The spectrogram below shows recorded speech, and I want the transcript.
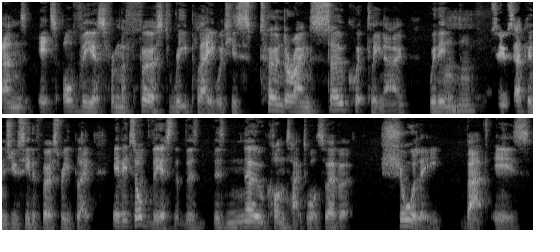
and it's obvious from the first replay, which is turned around so quickly now, within Mhm. two seconds you see the first replay. If it's obvious that there's there's no contact whatsoever, surely that is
